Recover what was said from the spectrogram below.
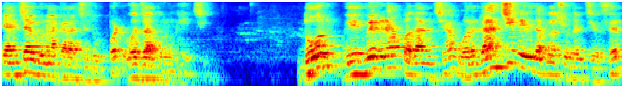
त्यांच्या गुणाकाराची दुप्पट वजा करून घ्यायची. दोन वेगवेगळ्या पदांच्या वर्गांची बेरीज आपल्याला शोधायची असेल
